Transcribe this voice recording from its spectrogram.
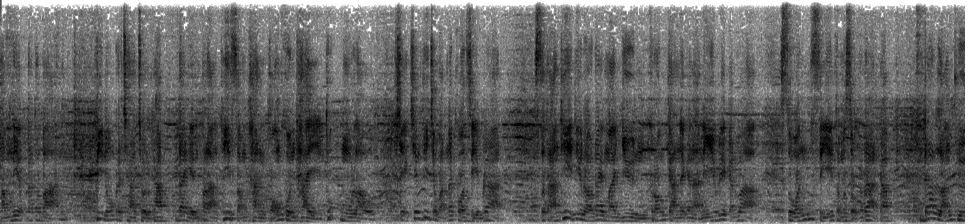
ทำเนียบรัฐบาล พี่น้องประชาชนครับ ได้เห็นพลังที่สำคัญของคนไทยทุกหมู่เหล่าเช่นเช่นที่จังหวัดนครศรีธรรมราช สถานที่ที่เราได้มายืนพร้อมกันในขณะนี้เรียกกันว่า สวนศรีธรรมโศกราชครับ ด้านหลังคือ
